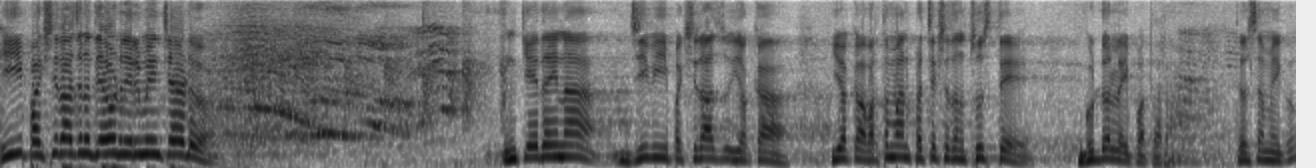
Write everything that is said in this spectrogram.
ఈ పక్షిరాజును దేవుడు నిర్మించాడు. ఇంకేదైనా జీవి ఈ పక్షిరాజు యొక్క ఈ యొక్క వర్తమాన ప్రత్యక్షతను చూస్తే గుడ్డోళ్ళు అయిపోతారు. తెలుసా మీకు?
